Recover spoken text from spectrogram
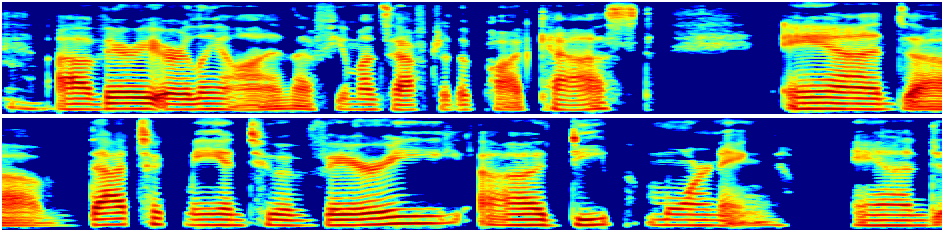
mm. uh, very early on, a few months after the podcast. And um, that took me into a very uh, deep mourning. And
